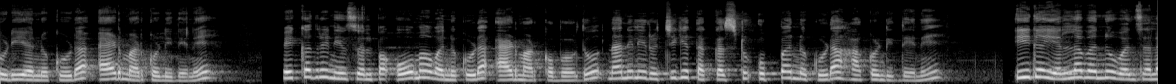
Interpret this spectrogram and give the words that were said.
ಹುಡಿಯನ್ನು ಕೂಡ ಆ್ಯಡ್ ಮಾಡ್ಕೊಂಡಿದ್ದೇನೆ. ಬೇಕಾದರೆ ನೀವು ಸ್ವಲ್ಪ ಓಮವನ್ನು ಕೂಡ ಆ್ಯಡ್ ಮಾಡ್ಕೋಬೋದು. ನಾನಿಲ್ಲಿ ರುಚಿಗೆ ತಕ್ಕಷ್ಟು ಉಪ್ಪನ್ನು ಕೂಡ ಹಾಕೊಂಡಿದ್ದೇನೆ. ಈಗ ಎಲ್ಲವನ್ನು ಒಂದ್ಸಲ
